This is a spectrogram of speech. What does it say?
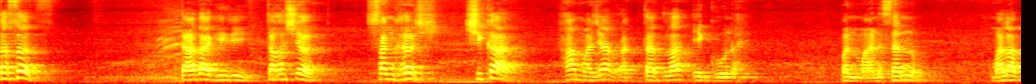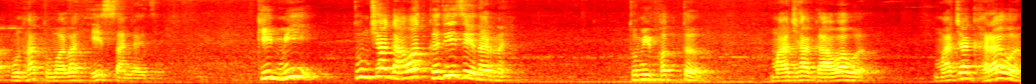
तसंच दादागिरी दहशत संघर्ष शिकार हा माझ्या रक्तातला एक गुण आहे. पण माणसांनो मला पुन्हा तुम्हाला हेच सांगायचं की मी तुमच्या गावात कधीच येणार नाही. तुम्ही फक्त माझ्या गावावर माझ्या घरावर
